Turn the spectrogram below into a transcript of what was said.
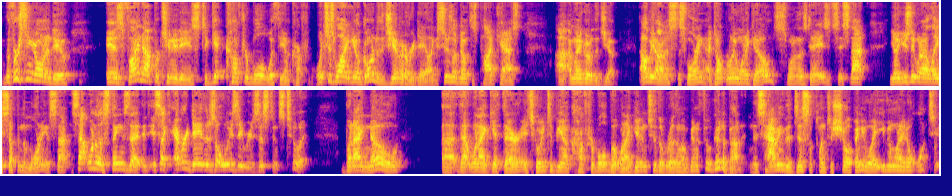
the first thing you want to do is find opportunities to get comfortable with the uncomfortable, which is why, you know, going to the gym every day, like as soon as I'm done with this podcast, uh, I'm going to go to the gym. I'll be honest, this morning I don't really want to go. It's one of those days. It's it's not, you know, usually when I lace up in the morning, it's not it's not one of those things that it's like every day there's always a resistance to it. But I know uh, that when I get there, it's going to be uncomfortable. But when I get into the rhythm, I'm going to feel good about it. And it's having the discipline to show up anyway, even when I don't want to.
